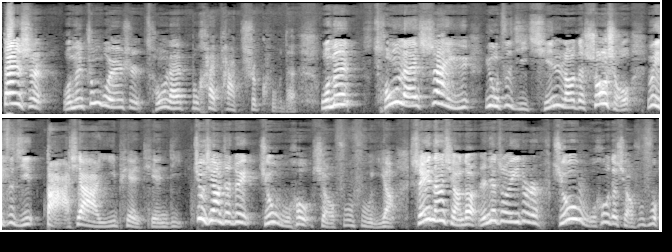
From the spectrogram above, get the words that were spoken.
但是我们中国人是从来不害怕吃苦的，我们从来善于用自己勤劳的双手为自己打下一片天地，就像这对九五后小夫妇一样。谁能想到，人家作为一对九五后的小夫妇，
